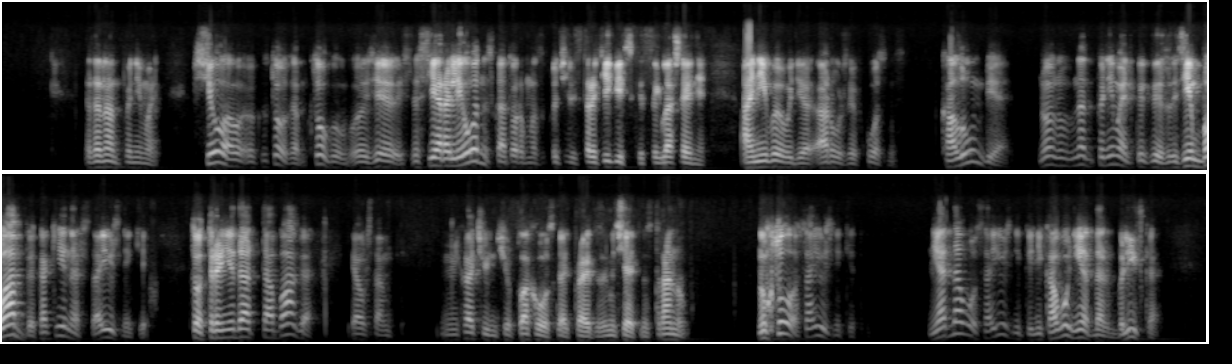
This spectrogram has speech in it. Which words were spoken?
Это надо понимать. Все, кто там, кто, э, Сьерра-Леоне, с которым мы заключили стратегическое соглашение о невыводе оружия в космос, Колумбия, ну, надо понимать, как, Зимбабве, какие наши союзники? Кто, Тринидад Табага? Я уж там не хочу ничего плохого сказать про эту замечательную страну. Ну кто союзники? -то? Ни одного союзника, никого нет даже близко.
